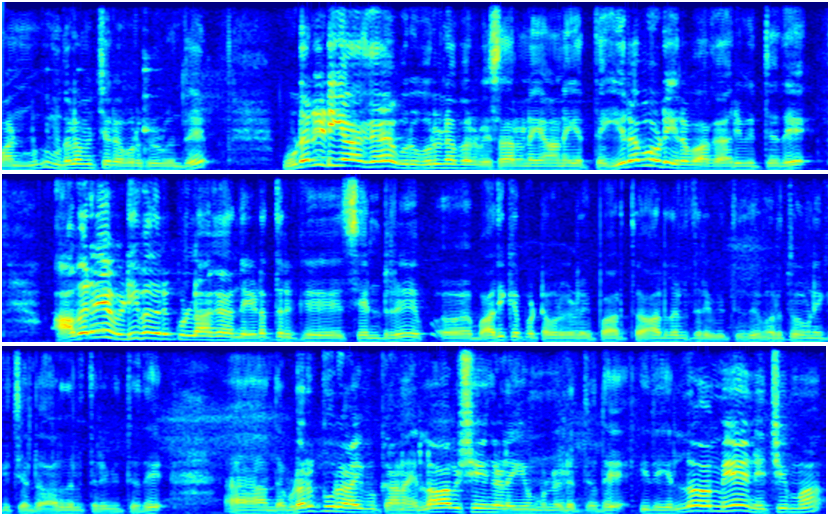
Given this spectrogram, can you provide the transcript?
மாண்புமிகு முதலமைச்சர் அவர்கள் வந்து உடனடியாக ஒரு ஒரு நபர் விசாரணை ஆணையத்தை இரவோடு இரவாக அறிவித்தது. அவரே விடிவதற்குள்ளாக அந்த இடத்திற்கு சென்று பாதிக்கப்பட்டவர்களை பார்த்து ஆறுதல் தெரிவித்தது மருத்துவமனைக்கு சென்று ஆறுதல் தெரிவித்தது. அந்த உடற்கூறு ஆய்வுக்கான எல்லா விஷயங்களையும் முன்னெடுத்தது. இது எல்லாமே நிச்சயமாக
